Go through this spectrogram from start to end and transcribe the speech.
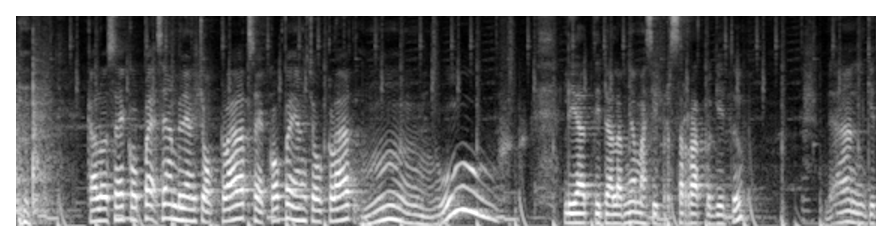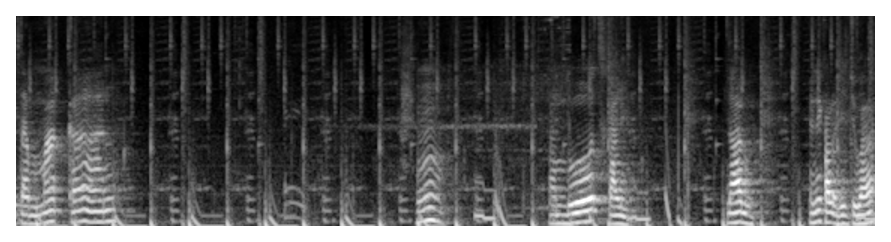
Kalau saya kopek saya ambil yang coklat saya kopek yang coklat. Hmm uh. Lihat di dalamnya masih berserat begitu. Dan kita makan. Hmm. Lembut sekali. Dan ini kalau dijual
